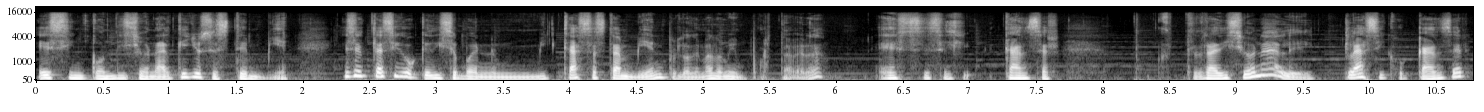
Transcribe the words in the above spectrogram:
es incondicional, que ellos estén bien. Es el clásico que dice, bueno, en mi casa están bien, pues lo demás no me importa, ¿verdad? Ese es el cáncer tradicional, el clásico cáncer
